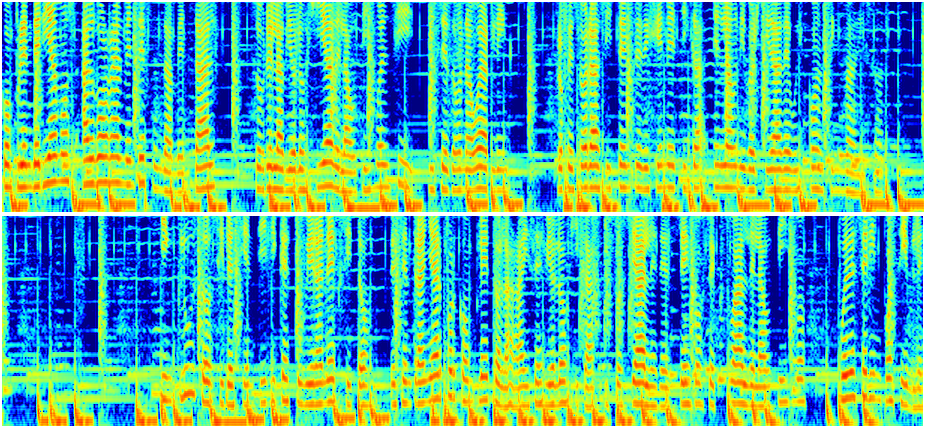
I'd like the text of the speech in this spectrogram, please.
comprenderíamos algo realmente fundamental sobre la biología del autismo en sí, dice Donna Werling, profesora asistente de genética en la Universidad de Wisconsin-Madison. Incluso si los científicos tuvieran éxito Desentrañar por completo las raíces biológicas y sociales del sesgo sexual del autismo puede ser imposible,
